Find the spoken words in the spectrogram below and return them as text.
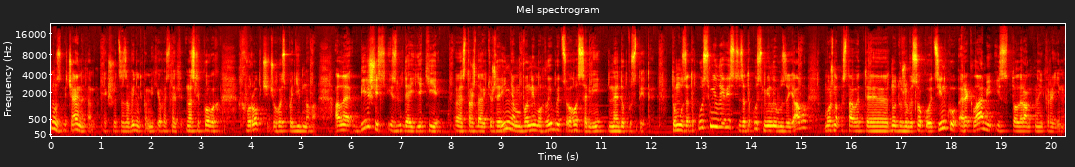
Ну, звичайно, там, якщо це за винятком якихось наслідкових хвороб чи чогось подібного. Але більшість із людей, які е, страждають ожирінням, вони могли би цього самі не допустити. Тому за таку сміливість, за таку сміливу заяву можна поставити ну, дуже високу оцінку рекламі із толерантної країни.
